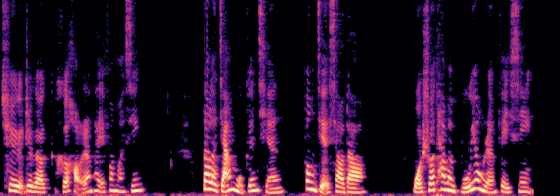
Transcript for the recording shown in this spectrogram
去，这个和好了，让她也放放心。到了贾母跟前，凤姐笑道：“我说他们不用人费心，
